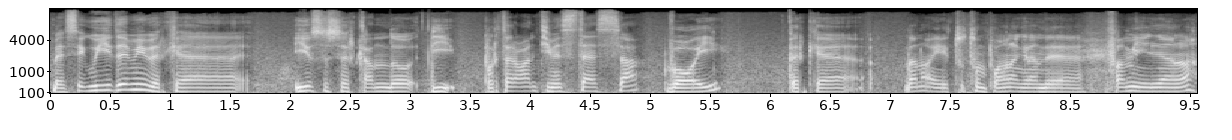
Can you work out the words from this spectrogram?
Beh seguitemi perché io sto cercando di portare avanti me stessa, voi, perché da noi è tutto un po' una grande famiglia, no?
